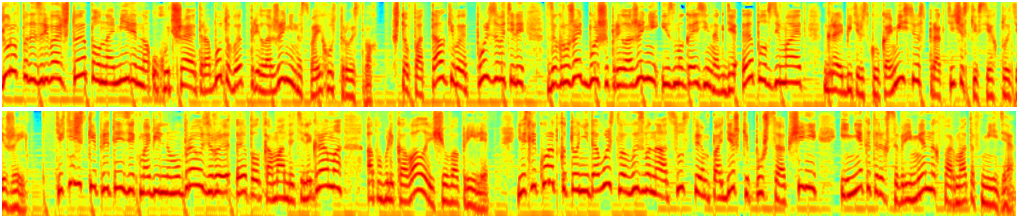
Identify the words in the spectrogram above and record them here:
Дуров подозревает, что Apple намеренно ухудшает работу веб-приложений на своих устройствах, что подталкивает пользователей загружать больше приложений из магазина, где Apple взимает грабительскую комиссию с практически всех платежей. Технические претензии к мобильному браузеру Apple команда Telegram опубликовала еще в апреле. Если коротко, то недовольство вызвано отсутствием поддержки пуш-сообщений и некоторых современных форматов медиа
